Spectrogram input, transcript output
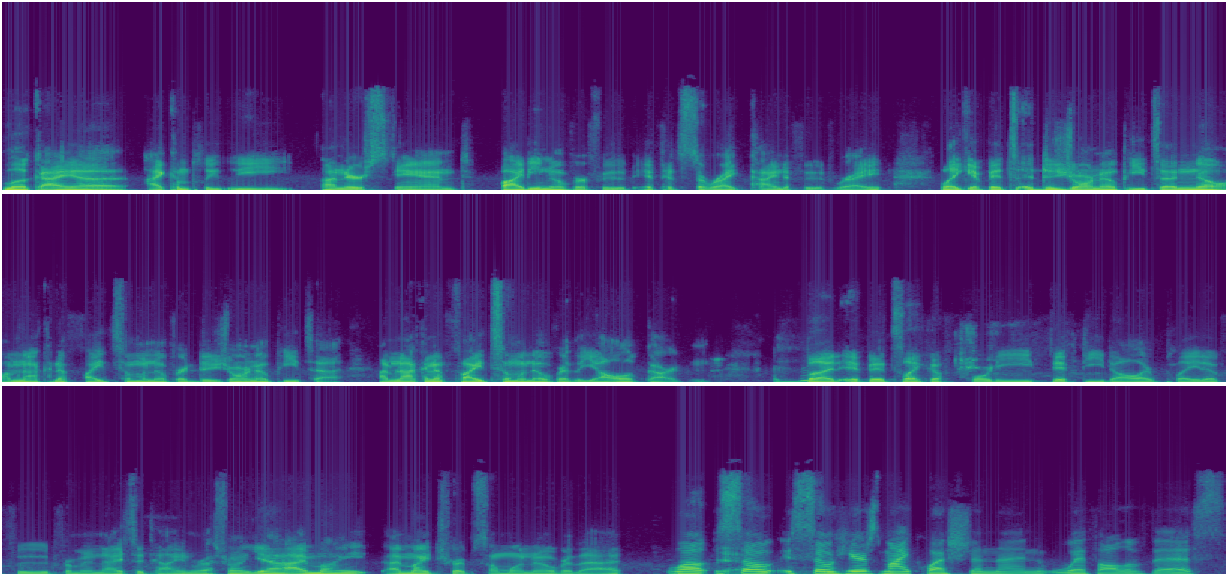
look i uh i completely understand fighting over food if it's the right kind of food right? Like if it's a DiGiorno pizza no i'm not going to fight someone over a DiGiorno pizza. I'm not going to fight someone over the olive garden. Mm-hmm. But if it's like a 40 50 dollar plate of food from a nice italian restaurant yeah i might i might trip someone over that. Well, Yeah. so so here's my question then with all of this.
